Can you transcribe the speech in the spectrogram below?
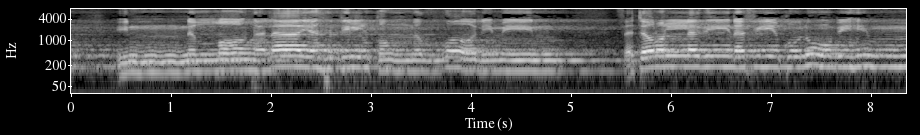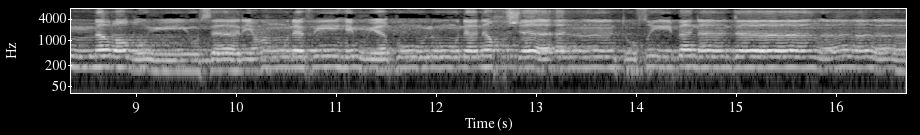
إن الله لا يهدي القوم الظالمين. فترى الذين في قلوبهم مرض يسارعون فيهم يقولون نخشى أن تصيبنا دائرة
